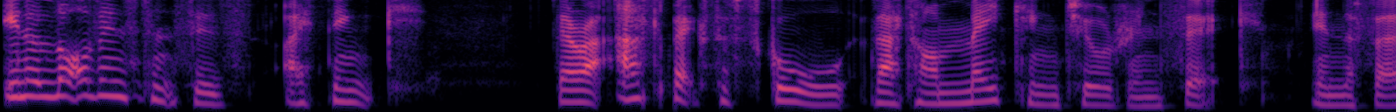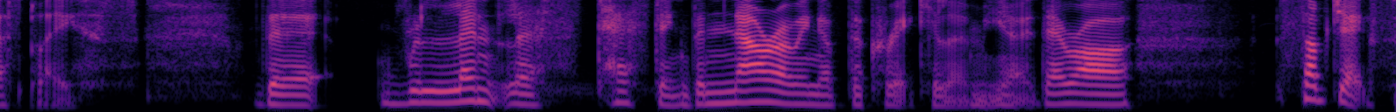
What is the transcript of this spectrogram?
in a lot of instances, I think there are aspects of school that are making children sick in the first place. The relentless testing, the narrowing of the curriculum. You know, there are subjects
